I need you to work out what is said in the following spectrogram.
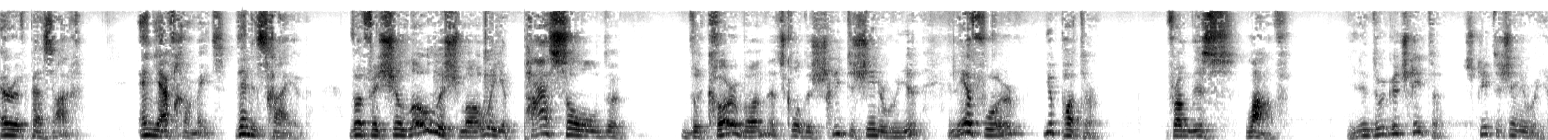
Erev Pesach, and you have chametz, then it's chayiv. But for shalo lishmo, where you passel the, korban, that's called the shchita shenaruya, and therefore you putter from this lav. You didn't do a good shchita, shchita shenaruya.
